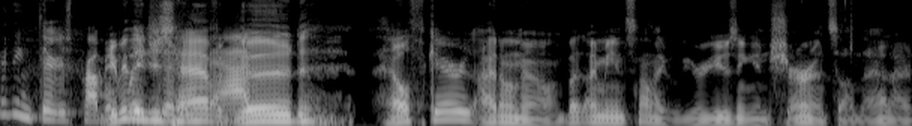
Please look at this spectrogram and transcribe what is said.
I think there's probably maybe they just good have bad. good health care. I don't know. But I mean, it's not like you're using insurance on that. I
